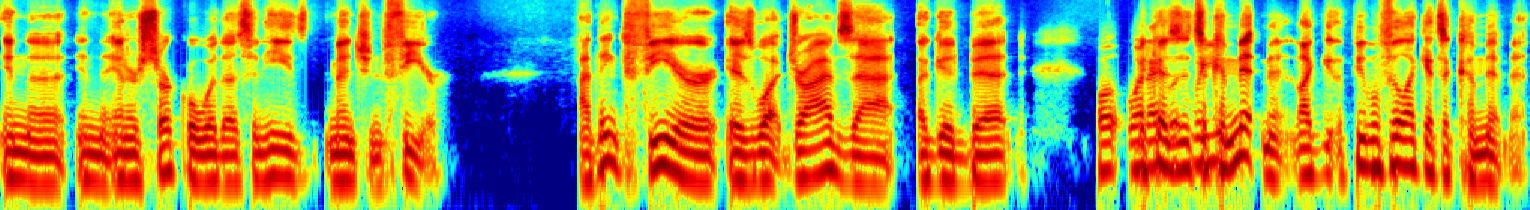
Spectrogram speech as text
in the in the inner circle with us, and he's mentioned fear. I think fear is what drives that a good bit, well, because I, it's a you, commitment. Like people feel like it's a commitment.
